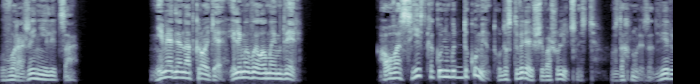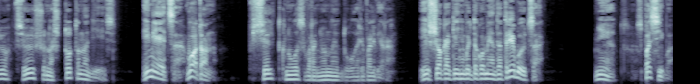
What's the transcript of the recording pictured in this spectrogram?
в выражении лица. «Немедленно откройте, или мы выломаем дверь!» «А у вас есть какой-нибудь документ, удостоверяющий вашу личность?» Вздохнули за дверью, все еще на что-то надеясь. «Имеется! Вот он!» В щель ткнулось вороненное дуло револьвера. «Еще какие-нибудь документы требуются?» «Нет, спасибо».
